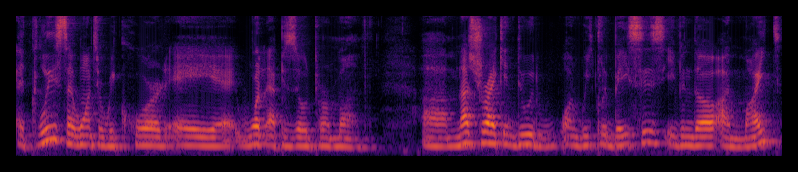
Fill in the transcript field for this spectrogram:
at least I want to record a one episode per month. I'm um, not sure I can do it on weekly basis, even though I might.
